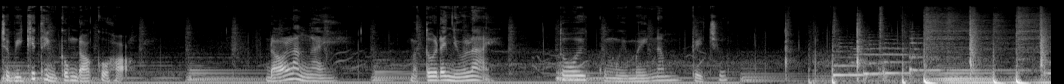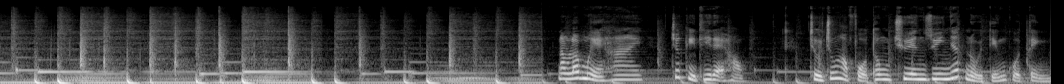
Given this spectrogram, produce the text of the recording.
cho bí kíp thành công đó của họ. Đó là ngày mà tôi đã nhớ lại tôi của mười mấy năm về trước. Năm lớp 12, trước kỳ thi đại học, trường trung học phổ thông chuyên duy nhất nổi tiếng của tỉnh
